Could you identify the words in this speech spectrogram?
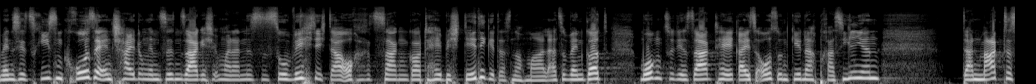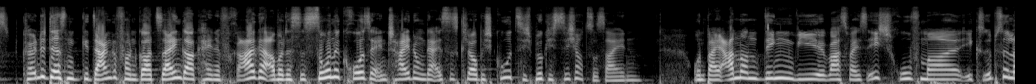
Wenn es jetzt riesengroße Entscheidungen sind, sage ich immer, dann ist es so wichtig, da auch zu sagen, Gott, hey, bestätige das nochmal. Also wenn Gott morgen zu dir sagt, hey, reiß aus und geh nach Brasilien, dann mag das, könnte das ein Gedanke von Gott sein, gar keine Frage, aber das ist so eine große Entscheidung, da ist es, glaube ich, gut, sich wirklich sicher zu sein. Und bei anderen Dingen wie, was weiß ich, ruf mal XY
